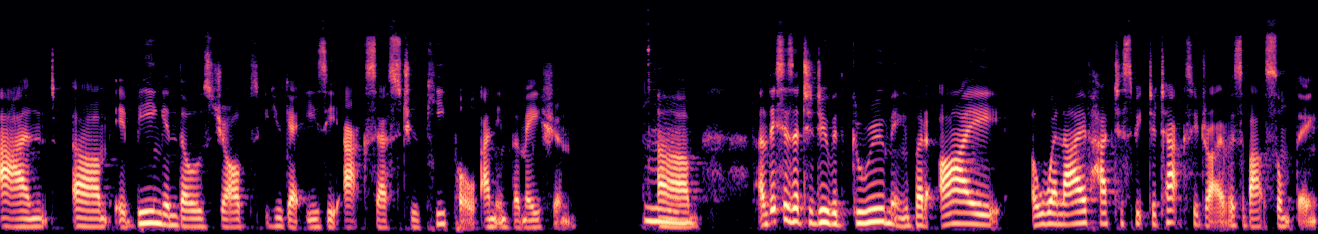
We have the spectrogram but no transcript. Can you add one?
And um, it being in those jobs, you get easy access to people and information. Mm. Um, and this is to do with grooming, but I, when I've had to speak to taxi drivers about something,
